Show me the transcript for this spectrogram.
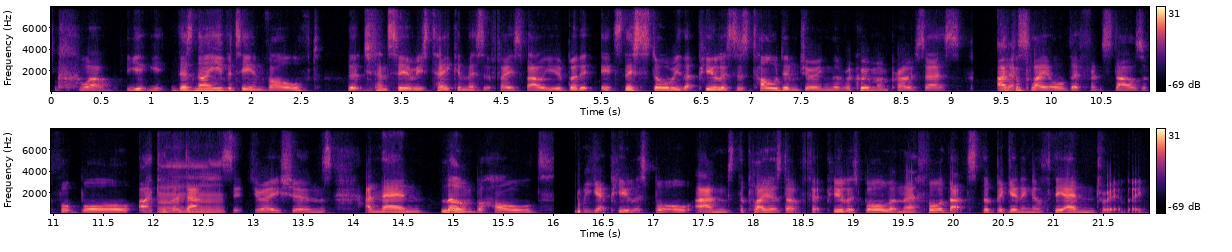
well, you, you, there's naivety involved that Chansiri's taken this at face value, but it, it's this story that Pulis has told him during the recruitment process. I can play all different styles of football. I can adapt Mm. to situations, and then lo and behold, we get Pulis ball, and the players don't fit Pulis ball, and therefore that's the beginning of the end, really.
